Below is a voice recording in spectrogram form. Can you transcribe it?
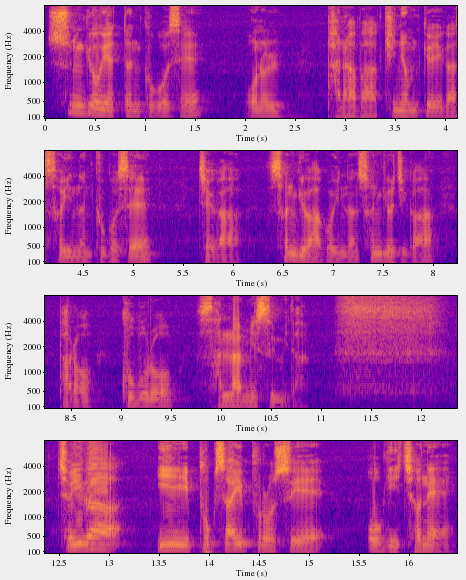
순교했던 그곳에 오늘 바나바 기념교회가 서 있는 그곳에 제가 선교하고 있는 선교지가 바로 구부로 살라미스입니다. 저희가 이 북사이프로스에 오기 전에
